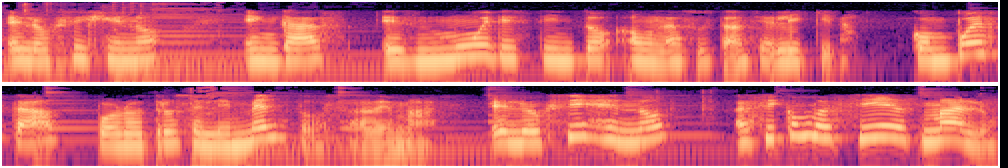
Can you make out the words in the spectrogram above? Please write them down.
el oxígeno en gas es muy distinto a una sustancia líquida, compuesta por otros elementos además. El oxígeno, así como así es malo,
